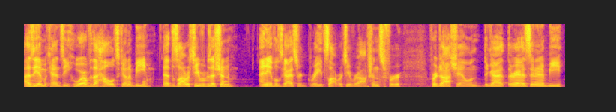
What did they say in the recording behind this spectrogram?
Isaiah McKenzie, whoever the hell it's going to be at the slot receiver position, any of those guys are great slot receiver options for for Josh Allen. The guy, the guys are going to be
